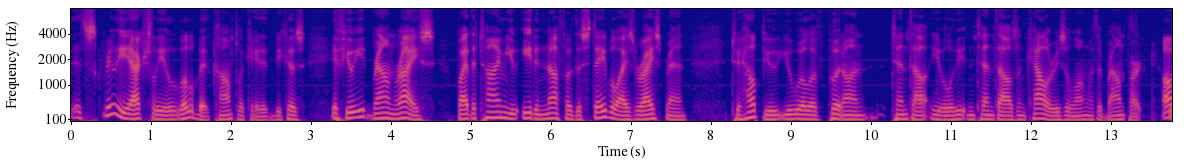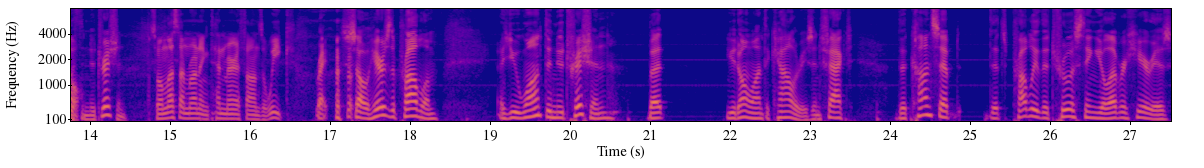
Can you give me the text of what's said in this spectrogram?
it's really actually a little bit complicated because if you eat brown rice, by the time you eat enough of the stabilized rice bran to help you, you will have put on 10,000 you will have eaten 10,000 calories along with the brown part Oh, with the nutrition. so unless I'm running 10 marathons a week, Right. so here's the problem. Uh, You want the nutrition, but you don't want the calories. In fact, the concept that's probably the truest thing you'll ever hear is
